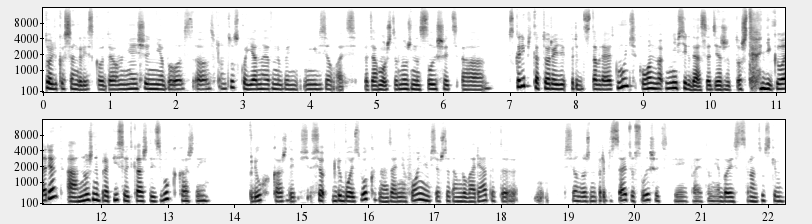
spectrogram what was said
Только с английского, да. У меня еще не было с, а, с французского, я, наверное, бы не взялась, потому что нужно слышать а, скрипт, который предоставляют к мультику, он не всегда содержит то, что они говорят, а нужно прописывать каждый звук, каждый плюх, каждый все любой звук на заднем фоне, все, что там говорят, это все нужно прописать, услышать, и поэтому я боюсь, с французским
